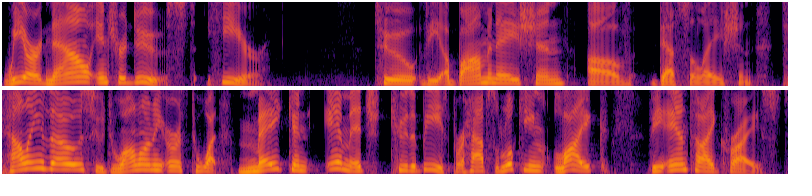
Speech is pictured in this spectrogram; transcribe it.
We are now introduced here to the abomination of desolation, telling those who dwell on the earth to what? Make an image to the beast, perhaps looking like the Antichrist.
